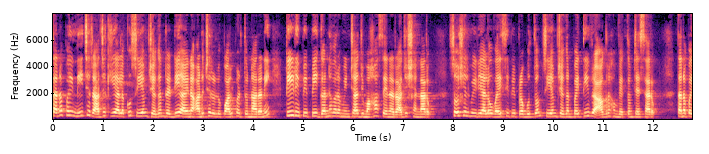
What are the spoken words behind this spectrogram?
తనపై నీచ రాజకీయాలకు సీఎం జగన్ రెడ్డి ఆయన అనుచరులు పాల్పడుతున్నారని టీడీపీపీ గన్నవరం ఇన్ఛార్జ్ మహాసేన రాజేష్ అన్నారు. సోషల్ మీడియాలో వైసీపీ ప్రభుత్వం సీఎం జగన్పై తీవ్ర ఆగ్రహం వ్యక్తం చేశారు. తనపై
